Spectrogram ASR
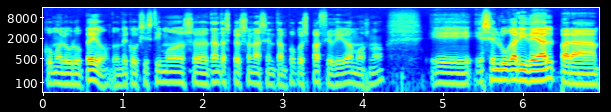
como el europeo, donde coexistimos eh, tantas personas en tan poco espacio, digamos, ¿no? es el lugar ideal para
